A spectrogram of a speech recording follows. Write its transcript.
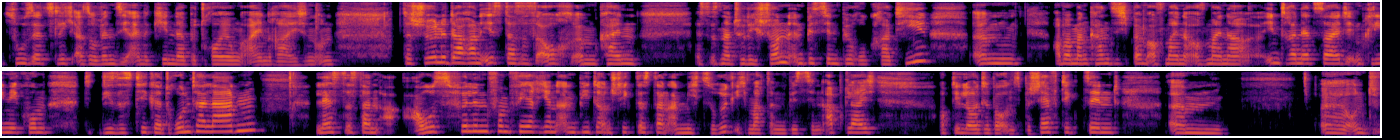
zusätzlich, also wenn sie eine Kinderbetreuung einreichen. Und das Schöne daran ist, dass es auch ähm, kein es ist natürlich schon ein bisschen Bürokratie, ähm, aber man kann sich beim auf meiner auf meiner Intranet-Seite im Klinikum dieses Ticket runterladen lässt es dann ausfüllen vom Ferienanbieter und schickt es dann an mich zurück. Ich mache dann ein bisschen Abgleich, ob die Leute bei uns beschäftigt sind. Ähm, äh, und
